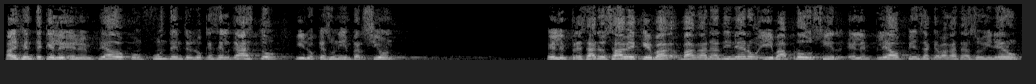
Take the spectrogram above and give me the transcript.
Hay gente que el, empleado confunde entre lo que es el gasto y lo que es una inversión. El empresario sabe que va, a ganar dinero y va a producir. El empleado piensa que va a gastar su dinero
